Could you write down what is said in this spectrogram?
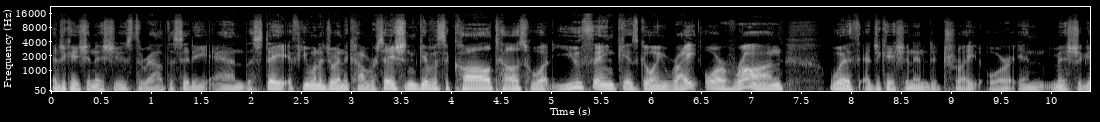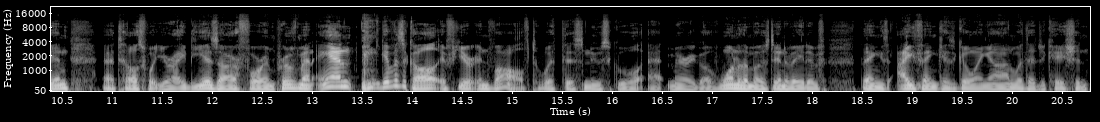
education issues throughout the city and the state. If you want to join the conversation, give us a call. Tell us what you think is going right or wrong with education in Detroit or in Michigan. Uh, tell us what your ideas are for improvement and give us a call if you're involved with this new school at Marygrove. One of the most innovative things I think is going on with education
